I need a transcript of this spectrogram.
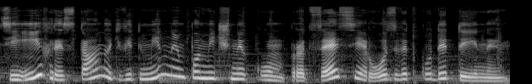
Ці ігри стануть відмінним помічником в процесі розвитку дитини.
